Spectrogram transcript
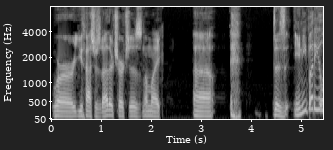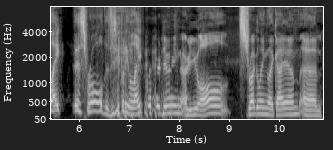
were youth pastors at other churches. And I'm like, uh, does anybody like this role? Does anybody like what they're doing? Are you all struggling like I am? And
